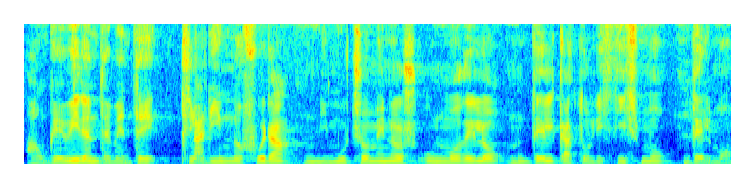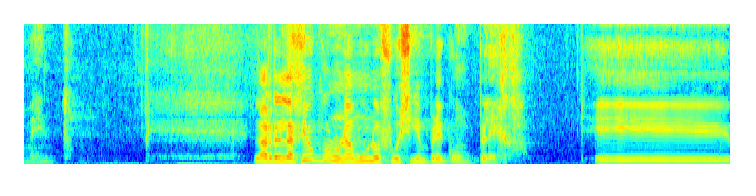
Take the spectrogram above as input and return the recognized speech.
aunque evidentemente Clarín no fuera ni mucho menos un modelo del catolicismo del momento. La relación con Unamuno fue siempre compleja. Eh,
